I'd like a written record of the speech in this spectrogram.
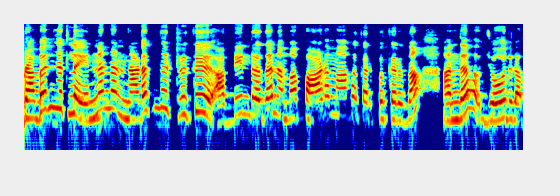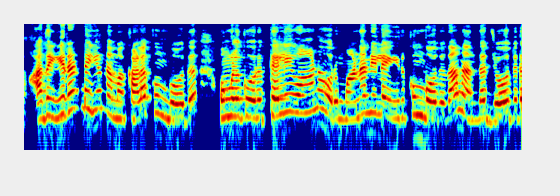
பிரபஞ்சத்துல என்னென்ன நடந்துட்டு இருக்கு அப்படின்றத நம்ம பாடமாக கற்பிக்கிறது தான் அந்த ஜோதிடம். அது இரண்டையும் நம்ம கலக்கும் போது உங்களுக்கு ஒரு தெளிவான ஒரு மனநிலை இருக்கும் போதுதான் அந்த ஜோதிட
